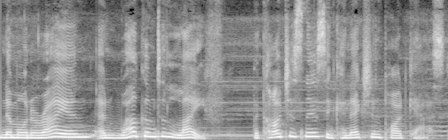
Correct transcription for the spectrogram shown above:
Namo Narayan, and welcome to Life, the Consciousness and Connection podcast.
